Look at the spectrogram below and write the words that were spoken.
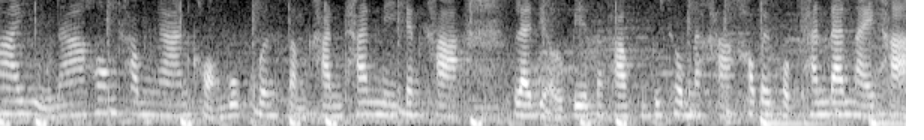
มาอยู่หน้าห้องทำงานของบุคคลสำคัญท่านนี้กันค่ะ และเดี๋ยวเบียร์จะพาคุณผู้ชมนะคะ เข้าไปพบท่านด้านในค่ะ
